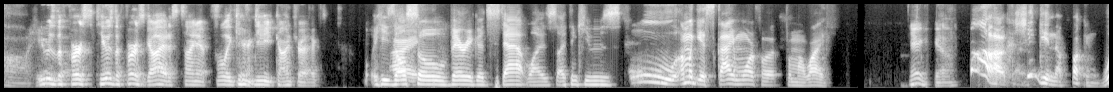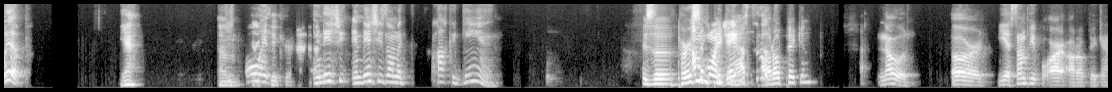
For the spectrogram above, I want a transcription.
oh, he was the first he was the first guy to sign a fully guaranteed contract. he's All right. also very good stat wise. I think he was Ooh, I'm gonna get Skyy Moore for for my wife. There you go. Fuck, she getting a fucking whip. Yeah. Um. Oh, and, and then she and then she's on the clock again. is the person going picking James auto picking? No, or yeah, some people are auto picking.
